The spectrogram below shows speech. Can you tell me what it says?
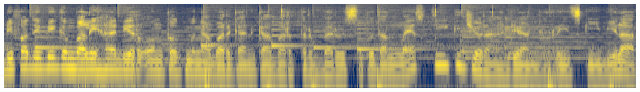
Diva TV kembali hadir untuk mengabarkan kabar terbaru seputar Lesti Kejora dan Rizky Bilar.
